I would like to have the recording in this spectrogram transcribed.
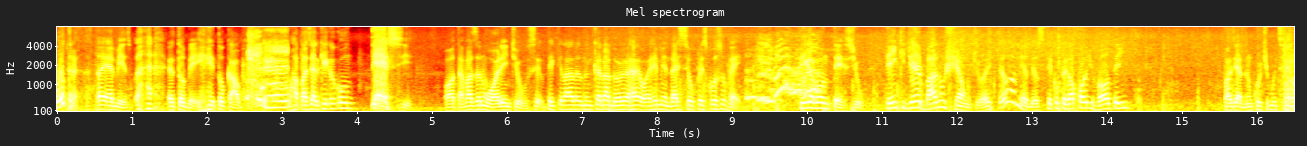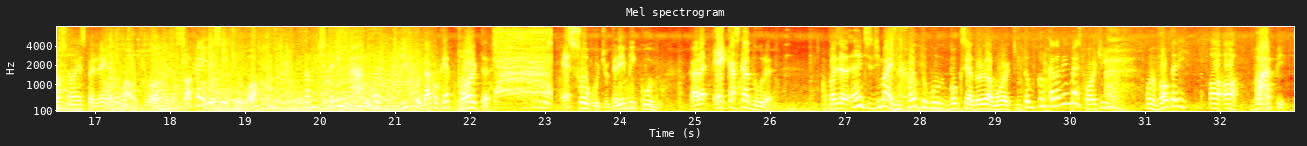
o? Outra? Ah, É mesmo. Eu tô bem, eu tô calmo. Rapaziada, o que que acontece? Ó, tá vazando óleo, hein, tio. Você tem que ir lá no encanador remendar esse seu pescoço, velho. O que que acontece, tio? Tem que derbar no chão, tio. Oh, meu Deus, você tem que pegar o pau de volta, hein? Rapaziada, não curti muito esse negócio não, hein? Essa perereca é do mal, tio. Ô, meu, soca isso, hein, tio. Ó, totalmente treinado pra bicudar qualquer porta. É soco, tio, não tem nem bicudo. O cara é cascadura. Rapaziada, antes de mais nada, bo- boxeador do amor aqui, estamos ficando cada vez mais forte, hein? Meu, volta ali. Ó, ó, VAP.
